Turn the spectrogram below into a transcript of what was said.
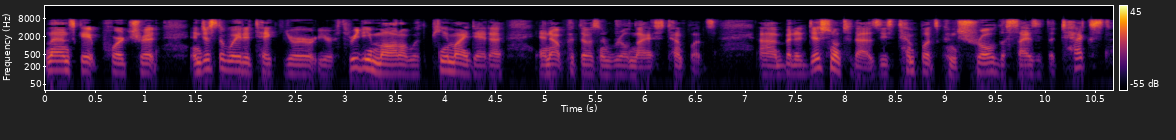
landscape, portrait, and just a way to take your, your 3D model with PMI data and output those in real nice templates. Uh, but additional to that is these templates control the size of the text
